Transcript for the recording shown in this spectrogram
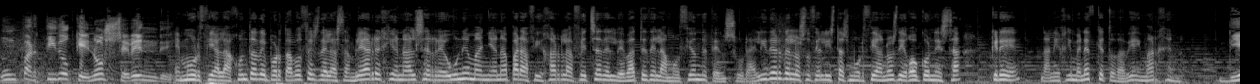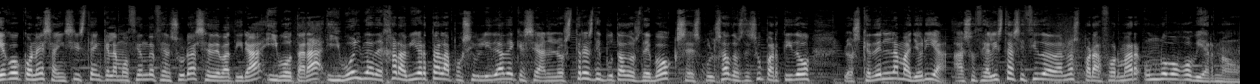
un partido que no se vende. En Murcia, la Junta de Portavoces de la Asamblea Regional se reúne mañana para fijar la fecha del debate de la moción de censura. El líder de los socialistas murcianos, Diego Conesa, cree, Dani Jiménez, que todavía hay margen. Diego Conesa insiste en que la moción de censura se debatirá y votará y vuelve a dejar abierta la posibilidad de que sean los tres diputados de Vox expulsados de su partido los que den la mayoría a socialistas y ciudadanos para formar un nuevo gobierno.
